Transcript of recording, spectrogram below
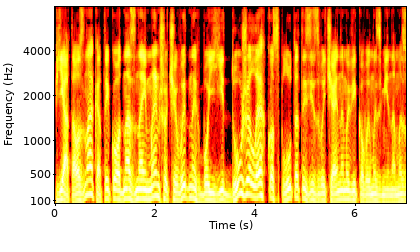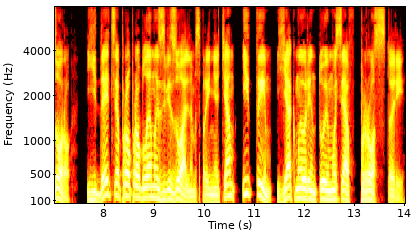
П'ята ознака тико одна з найменш очевидних, бо її дуже легко сплутати зі звичайними віковими змінами зору. Йдеться про проблеми з візуальним сприйняттям і тим, як ми орієнтуємося в просторі.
